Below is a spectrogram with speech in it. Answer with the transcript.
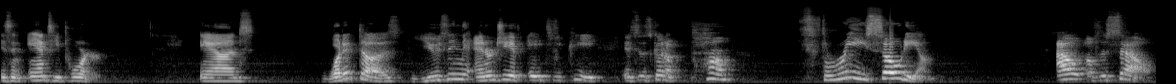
is an antiporter. And what it does, using the energy of ATP, is it's going to pump three sodium out of the cell.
